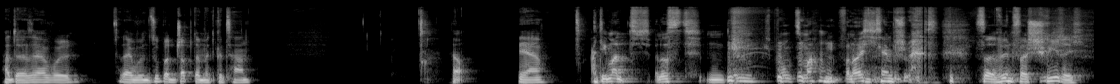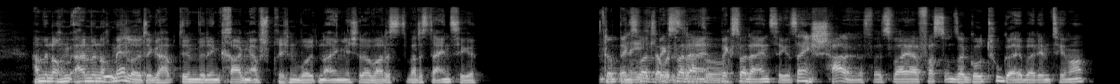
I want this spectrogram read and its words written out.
hat er sehr wohl, hat er wohl einen super Job damit getan. Ja. ja. Hat jemand Lust, einen Sprung zu machen von euch? Das ist auf jeden Fall schwierig. Haben wir noch, haben wir noch mehr Leute gehabt, denen wir den Kragen absprechen wollten eigentlich? Oder war das, war das der einzige? Ich glaube, Bex, Nee, ich war, glaube, Bex, war war der, so- Bex war der einzige. Das ist eigentlich schade. Das war, das war ja fast unser Go-To-Guy bei dem Thema.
